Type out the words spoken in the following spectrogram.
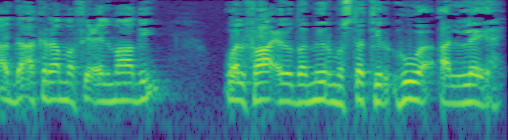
hadda akrama ficil maadi wاlfaacilu damiir mustatir huwa ala leeyahay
